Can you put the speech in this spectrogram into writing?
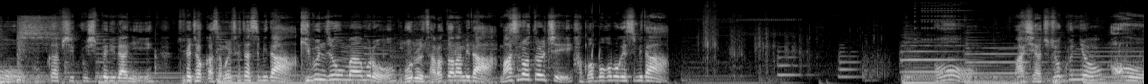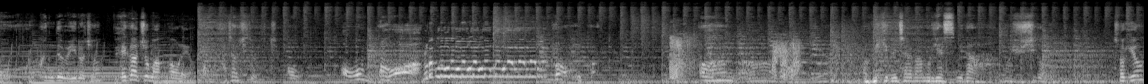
오, 묵값이 90별이라니 최저가 섬을 찾았습니다. 기분 좋은 마음으로 물을 사러 떠납니다. 맛은 어떨지 한번 먹어보겠습니다. 맛이 아주 좋군요. 어우, 근데 왜 이러죠? 배가 좀 아파오네요. 어, 화장실이 어디죠? 어우, 어우, 어, 어, 어, 어, 위기를 잘 마무리했습니다. 어, 휴지가 저기요?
